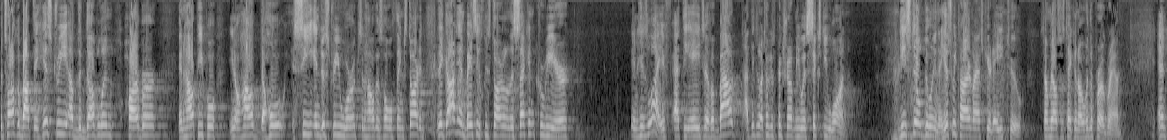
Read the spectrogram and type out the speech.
to talk about the history of the Dublin harbor and how people, you know, how the whole sea industry works and how this whole thing started. And it got him basically started on a second career in his life at the age of about, I think I took this picture of him, he was 61. He's still doing that. He just retired last year at 82. Somebody else has taken over the program. And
